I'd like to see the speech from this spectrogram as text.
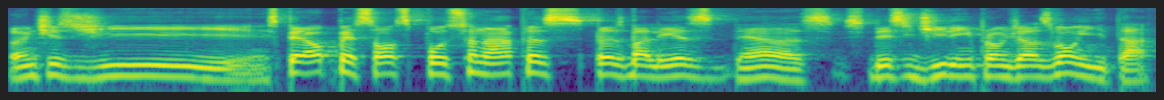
antes de esperar o pessoal se posicionar para as baleias né, decidirem para onde elas vão ir, tá?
